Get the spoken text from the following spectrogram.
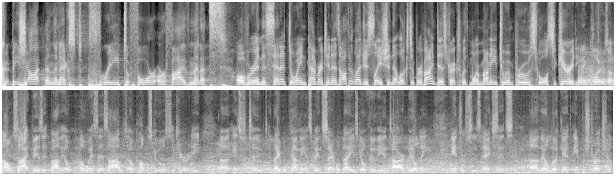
could be shot in the next three to four or five minutes? Over in the Senate, Dewayne Pemberton has authored legislation that looks to provide districts with more money to improve school security. It includes an on-site visit by the OSSI, which is Oklahoma School Security uh, Institute. And they will come in, spend several days, go through the entire building, entrances, exits. Uh, they'll look at infrastructure.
